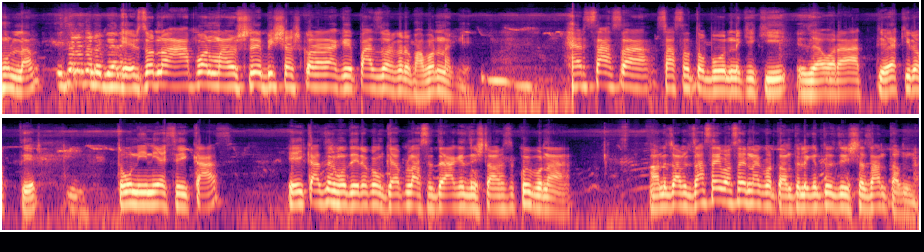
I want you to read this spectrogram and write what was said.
শুনলাম। এর জন্য আপন মানুষের বিশ্বাস করার আগে পাঁচবার করে ভাবন নাকি? হ্যার চাচা চাচা তো বোন নাকি কি? যে ওরা আত্মীয় একই রক্তের। তো উনি নিয়ে আসছে এই কাজ। এই কাজের মধ্যে এরকম গ্যাপলা আছে তো আগে জিনিসটা আমার কাছে কইব না। মানে আমি যাচাই বাছাই না করতাম তাহলে কিন্তু জিনিসটা জানতাম না।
